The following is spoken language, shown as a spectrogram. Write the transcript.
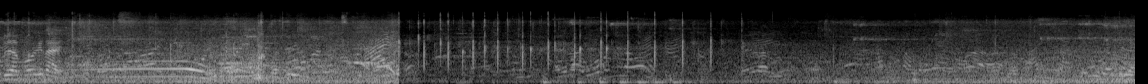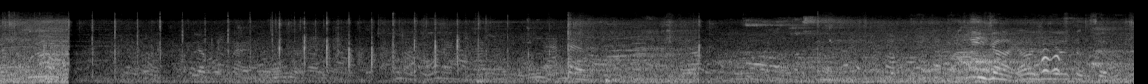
Ở đây có cái này. Ui giời ơi, đi tự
